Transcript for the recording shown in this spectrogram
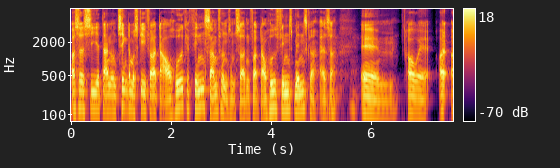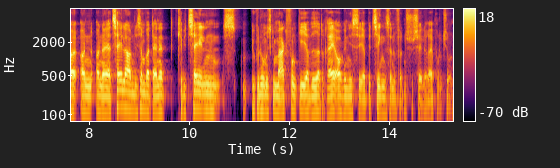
og så at sige, at der er nogle ting, der måske for, at der overhovedet kan findes samfund som sådan, for at der overhovedet findes mennesker. Altså, øhm, og, øh, og, og, og, og når jeg taler om, ligesom, hvordan at kapitalens økonomiske magt fungerer ved at reorganisere betingelserne for den sociale reproduktion,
